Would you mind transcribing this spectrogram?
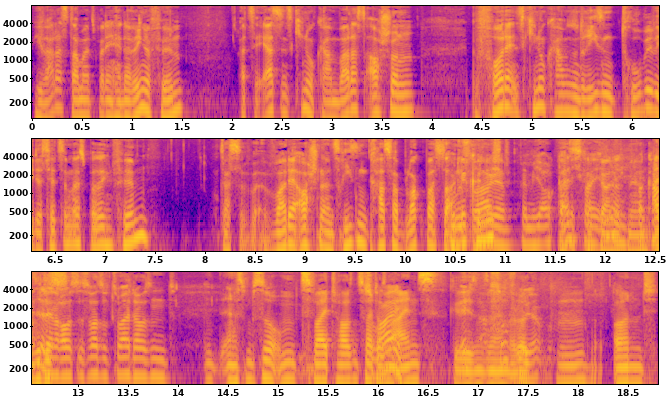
Wie war das damals bei den Herr der Ringe-Filmen? Als er erst ins Kino kam, war das auch schon, bevor der ins Kino kam, so ein Riesentrubel, wie das jetzt immer ist bei solchen Filmen? Das war der auch schon als riesenkrasser Blockbuster Gute angekündigt? Frage. Kann mich auch gar Weiß nicht, gar erinnern. nicht mehr. Wann kam Also der denn raus? Das war so 2000. Das muss so um 2000, 2001 gewesen Ach, so sein. früh, oder? ja. Und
